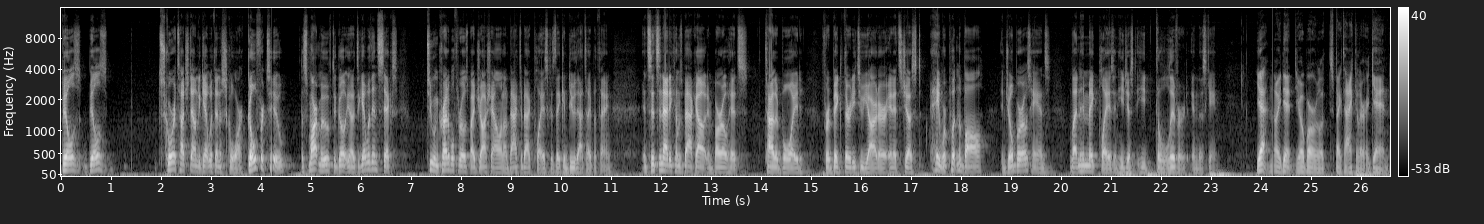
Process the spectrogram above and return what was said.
Bills Bills score a touchdown to get within a score, go for two, the smart move to go, you know, to get within six. Two incredible throws by Josh Allen on back-to-back plays because they can do that type of thing. And Cincinnati comes back out and Burrow hits Tyler Boyd for a big 32 yarder. And it's just, hey, we're putting the ball in Joe Burrow's hands, letting him make plays. And he just, he delivered in this game. Yeah, no, he did. Joe Burrow looked spectacular again.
